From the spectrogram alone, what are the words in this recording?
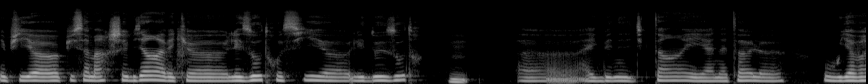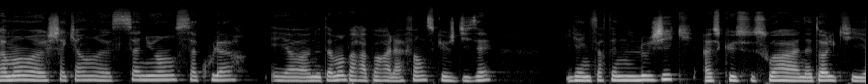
Et puis, euh, puis ça marchait bien avec euh, les autres aussi, euh, les deux autres, Mm. Euh, avec Bénédictin et Anatole, où il y a vraiment chacun sa nuance, sa couleur. Et notamment par rapport à la fin, ce que je disais, il y a une certaine logique à ce que ce soit Anatole qui,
